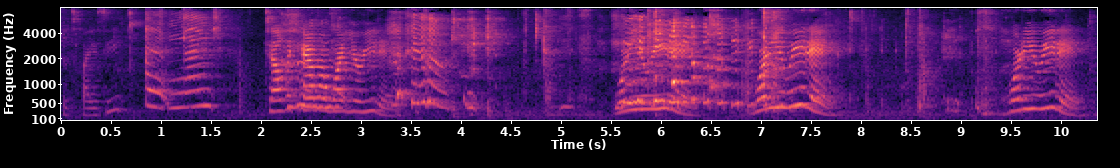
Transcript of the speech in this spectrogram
It's spicy. and Tell the camera what you're eating. What are you eating? What are you eating? What are you eating?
